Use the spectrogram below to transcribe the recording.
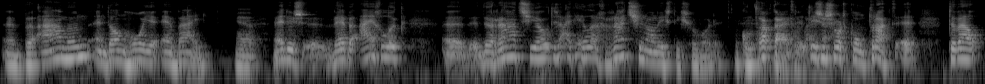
eh, beamen en dan hoor je erbij. Ja. Dus eh, we hebben eigenlijk de, de ratio, het is eigenlijk heel erg rationalistisch geworden. Een contract eigenlijk. Het is een soort contract. terwijl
